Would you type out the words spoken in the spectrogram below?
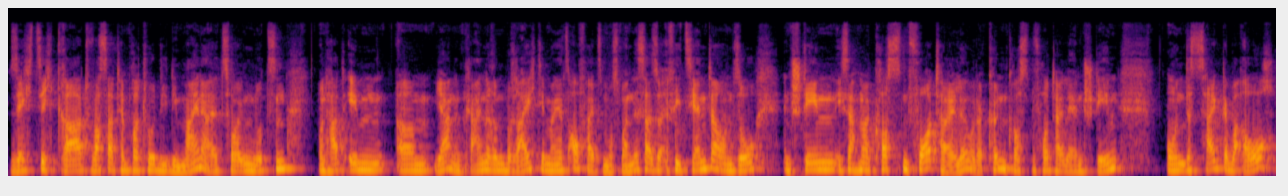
60 Grad Wassertemperatur, die die Miner erzeugen, nutzen und hat eben ähm, ja einen kleineren Bereich, den man jetzt aufheizen muss. Man ist also effizienter und so entstehen, ich sag mal, Kostenvorteile oder können Kostenvorteile entstehen. Und das zeigt aber auch,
